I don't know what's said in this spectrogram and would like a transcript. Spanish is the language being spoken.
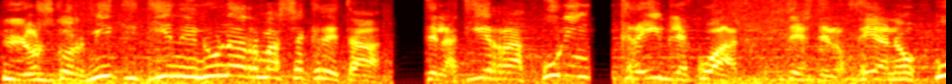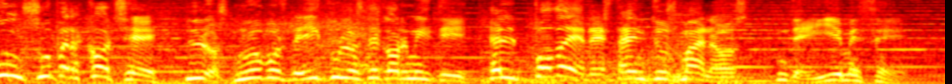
Los Gormiti tienen un arma secreta. De la Tierra, un increíble quad. Desde el océano, un supercoche. Los nuevos vehículos de Gormiti. El poder está en tus manos. De IMC.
